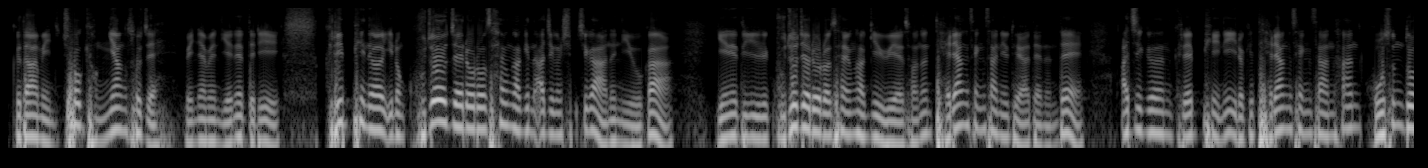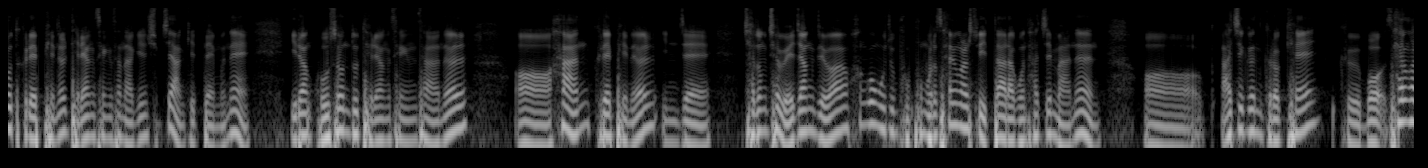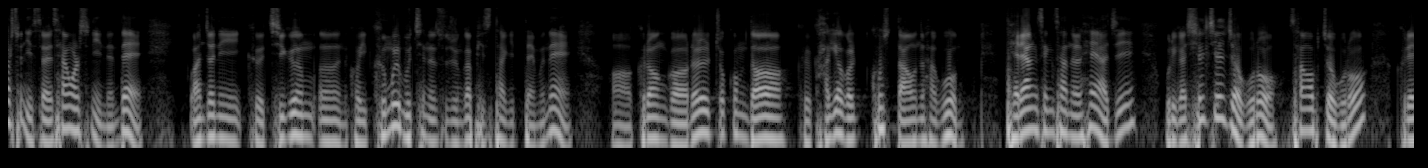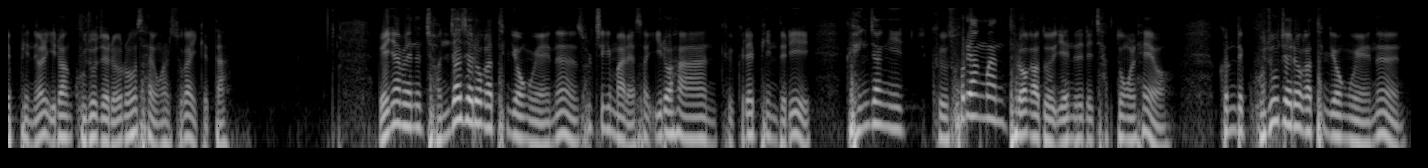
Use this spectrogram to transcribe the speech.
그 다음에 이제 초경량 소재. 왜냐하면 얘네들이 그리핀을 이런 구조 재료로 사용하기는 아직은 쉽지가 않은 이유가 얘네들이 구조 재료로 사용하기 위해서는 대량 생산이 돼야 되는데 아직은 그래핀이 이렇게 대량 생산한 고순도 그래핀을 대량 생산하기는 쉽지 않기 때문에 이런 고순도 대량 생산을 어, 한 그래핀을 이제 자동차 외장재와 항공우주 부품으로 사용할 수 있다라고는 하지만은 어, 아직은 그렇게 그 뭐 사용할 수는 있어요. 사용할 수는 있는데 완전히 그 지금은 거의 금을 붙이는 수준과 비슷하기 때문에 어, 그런 거를 조금 더 그 가격을 코스트 다운을 하고 대량 생산을 해야지 우리가 실질적으로 상업적으로 그래핀을 이러한 구조 재료로 사용할 수가 있겠다. 왜냐하면은 전자재료 같은 경우에는 솔직히 말해서 이러한 그 그래핀들이 굉장히 그 소량만 들어가도 얘네들이 작동을 해요. 그런데 구조 재료 같은 경우에는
